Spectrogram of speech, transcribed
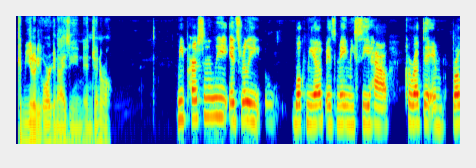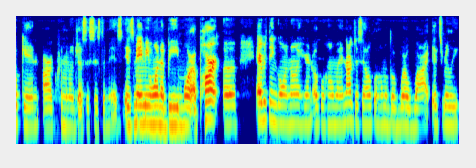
community organizing in general. Me personally, it's really woke me up. It's made me see how corrupted and broken our criminal justice system is. It's made me want to be more a part of everything going on here in Oklahoma and not just in Oklahoma but worldwide. It's really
